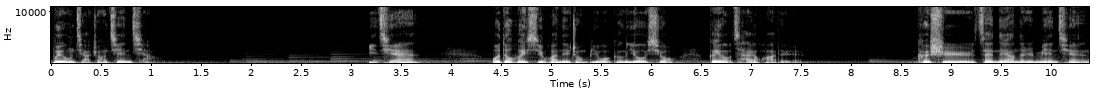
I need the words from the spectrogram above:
不用假装坚强。以前。我都会喜欢那种比我更优秀、更有才华的人。可是，在那样的人面前，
